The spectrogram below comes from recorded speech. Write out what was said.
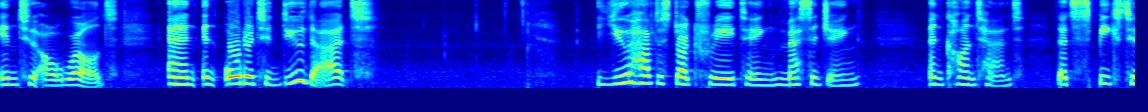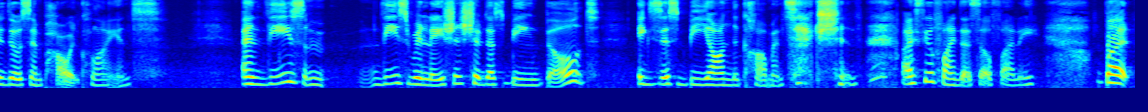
into our world. And in order to do that, you have to start creating messaging and content that speaks to those empowered clients. And these these relationship that's being built exists beyond the comment section. I still find that so funny. But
